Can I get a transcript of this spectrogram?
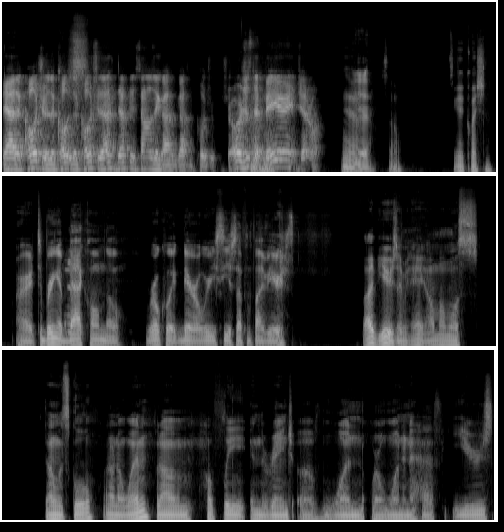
Yeah, the culture, the culture, the culture. That's definitely San Jose got got some culture for sure, or just the Mhm. Bay Area in general. Yeah. yeah. So it's a good question. All right, to bring it back home though, real quick, Daryl, where you see yourself in five years? Five years. I mean, hey, I'm almost done with school. I don't know when, but I'm hopefully in the range of one or one and a half years.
